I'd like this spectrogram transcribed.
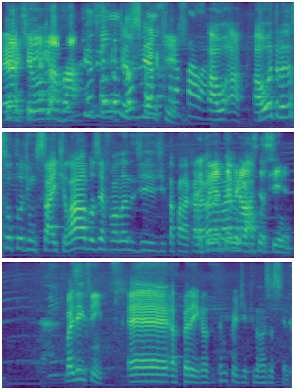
É, que eu, eu tenho duas coisas aqui. pra falar. A, a, a, outra já soltou de um site lá, você falando de, de tapa na cara. É eu ia terminar o raciocínio. Mas enfim. É... Ah, peraí, eu até me perdi aqui no raciocínio.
